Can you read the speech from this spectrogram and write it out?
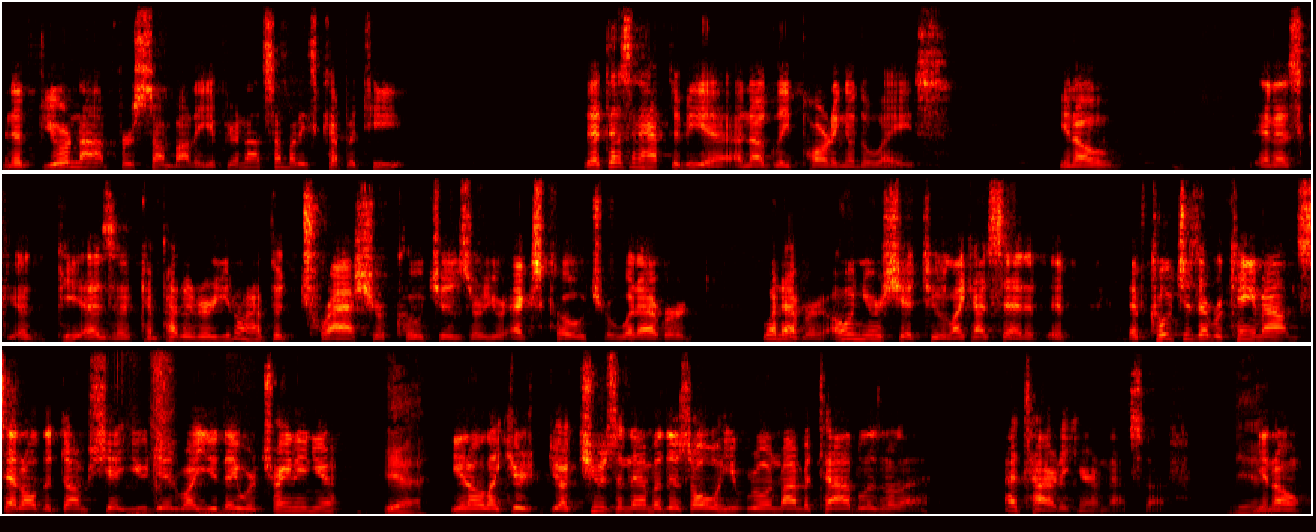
and if you're not for somebody, if you're not somebody's cup of tea, that doesn't have to be a, an ugly parting of the ways. You know, and as as a competitor, you don't have to trash your coaches or your ex coach or whatever. Whatever, own your shit too. Like I said, if, if if coaches ever came out and said all the dumb shit you did while you they were training you, yeah, you know, like you're, you're accusing them of this. Oh, he ruined my metabolism. I'm tired of hearing that stuff. yeah. You know,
